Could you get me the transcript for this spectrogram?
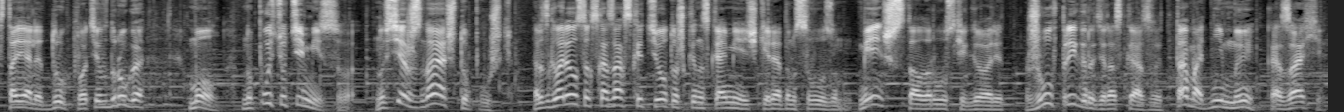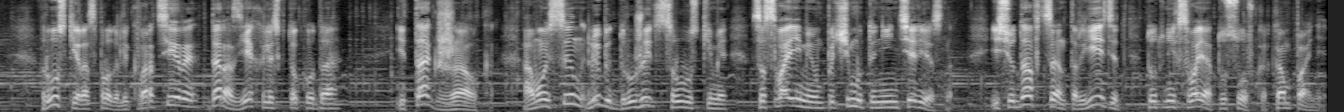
стояли друг против друга Мол, ну пусть у Тимисова. Но все же знают, что Пушкин. Разговорился с казахской тетушкой на скамеечке рядом с вузом. Меньше стало русских, говорит. Живу в пригороде, рассказывает. Там одни мы, казахи. Русские распродали квартиры, да разъехались кто куда. И так жалко. А мой сын любит дружить с русскими. Со своими ему почему-то неинтересно. И сюда, в центр, ездит, тут у них своя тусовка, компания.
